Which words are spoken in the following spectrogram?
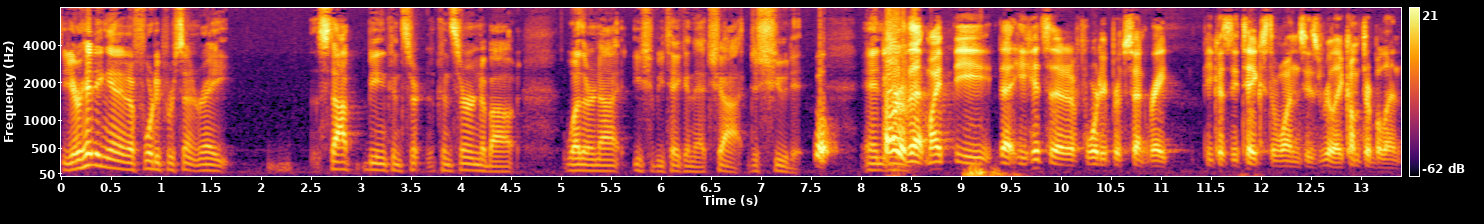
you're hitting it at a forty percent rate. Stop being concerned concerned about whether or not you should be taking that shot. Just shoot it. Well, and part uh, of that might be that he hits it at a forty percent rate because he takes the ones he's really comfortable in.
